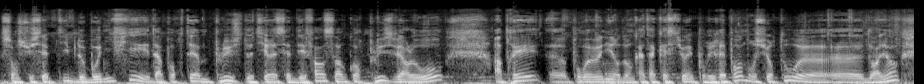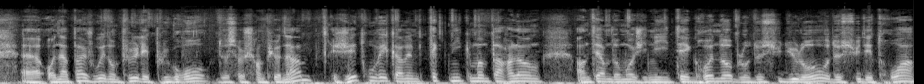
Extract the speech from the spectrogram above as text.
sont susceptibles de bonifier et d'apporter un plus, de tirer cette défense encore plus vers le haut. Après, euh, pour revenir donc à ta question et pour y répondre, surtout, euh, euh Dorian, euh, on n'a pas joué non plus les plus gros de ce championnat. J'ai trouvé quand même techniquement parlant, en termes d'homogénéité, Grenoble au-dessus du lot, au-dessus des trois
